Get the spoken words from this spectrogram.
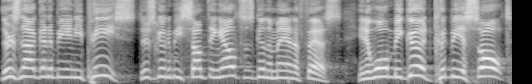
there's not going to be any peace. There's going to be something else is going to manifest, and it won't be good. Could be assault.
